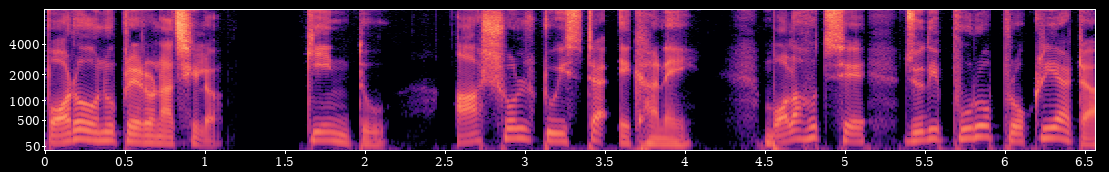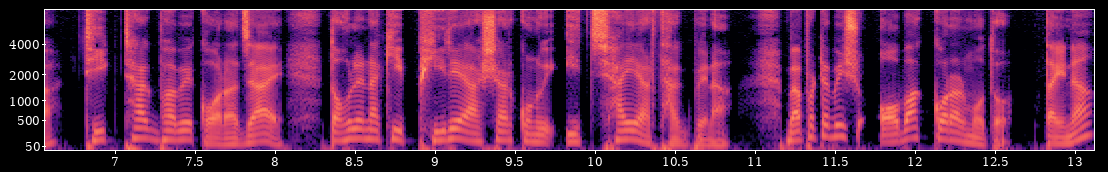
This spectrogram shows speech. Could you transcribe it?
বড় অনুপ্রেরণা ছিল। কিন্তু আসল টুইস্টটা এখানেই। বলা হচ্ছে, যদি পুরো প্রক্রিয়াটা ঠিকঠাকভাবে করা যায়, তাহলে নাকি ফিরে আসার কোনো ইচ্ছাই আর থাকবে না। ব্যাপারটা বেশ অবাক করার মতো, তাই না?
